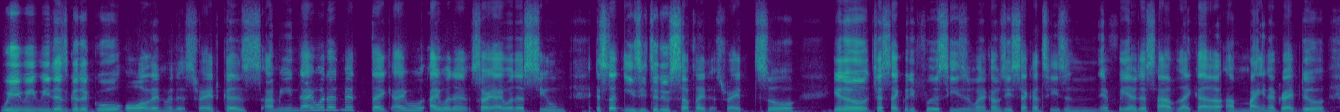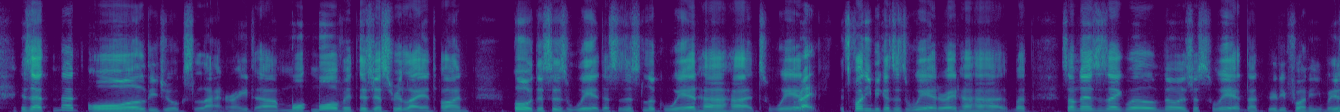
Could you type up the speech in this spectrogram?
We, we we just gonna go all in with this, right? Because I mean, I would admit, like, I would I would sorry, I would assume it's not easy to do stuff like this, right? So you know, just like with the first season, when it comes to the second season, if we just have like a, a minor gripe, though, is that not all the jokes land, right? Um, more more of it is just reliant on, oh, this is weird. Does this look weird? Ha ha ha! It's weird. Right. It's funny because it's weird, right? Ha ha ha! But sometimes it's like, well, no, it's just weird, not really funny. But I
